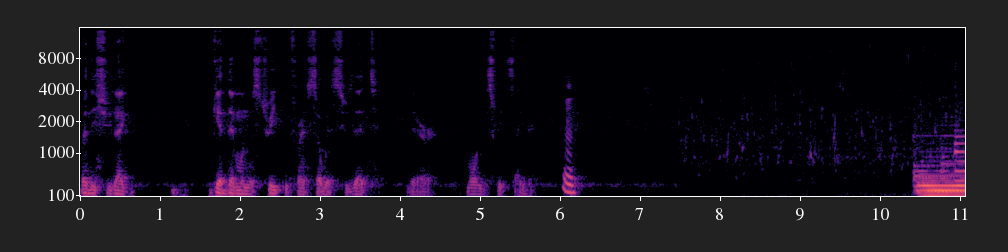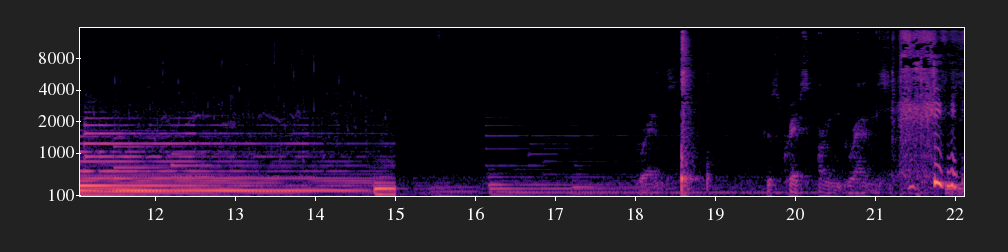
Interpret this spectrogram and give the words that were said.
But if you like get them on the street in France, so with Suzette, they're more on the sweet side. Grams, because crepes are in grams.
